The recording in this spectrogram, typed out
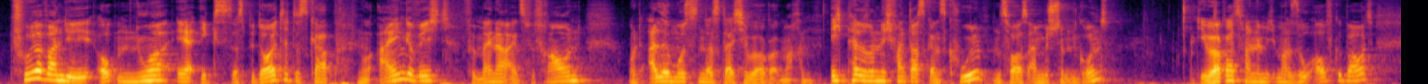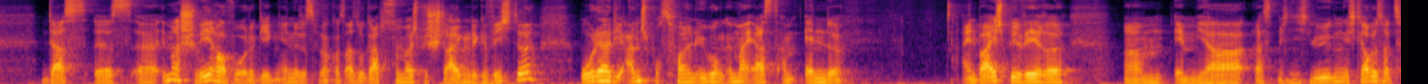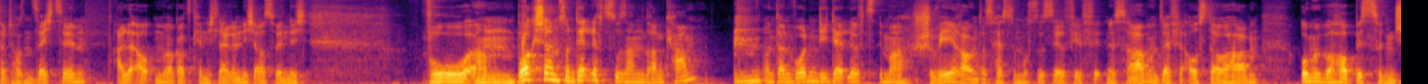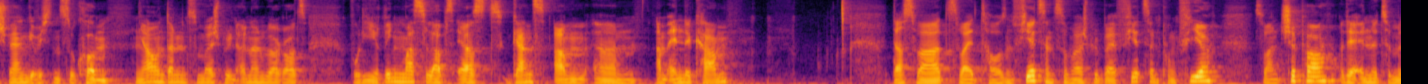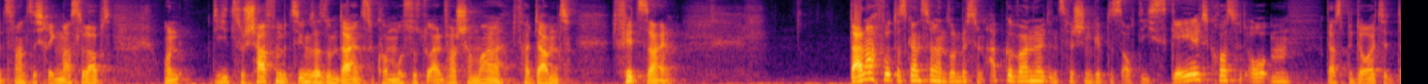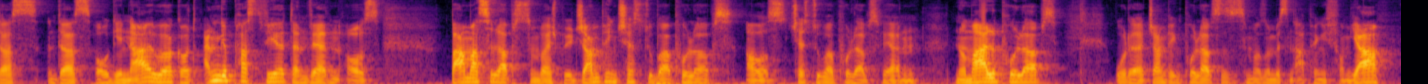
Früher waren die Open nur RX. Das bedeutet, es gab nur ein Gewicht für Männer, eins für Frauen und alle mussten das gleiche Workout machen. Ich persönlich fand das ganz cool und zwar aus einem bestimmten Grund. Die Workouts waren nämlich immer so aufgebaut, dass es äh, immer schwerer wurde gegen Ende des Workouts. Also gab es zum Beispiel steigende Gewichte oder die anspruchsvollen Übungen immer erst am Ende. Ein Beispiel wäre, ähm, Im Jahr, lasst mich nicht lügen, ich glaube es war 2016, alle Open Workouts kenne ich leider nicht auswendig, wo ähm, Boxjumps und Deadlifts zusammen dran kamen. Und dann wurden die Deadlifts immer schwerer und das heißt, du musstest sehr viel Fitness haben und sehr viel Ausdauer haben, um überhaupt bis zu den schweren Gewichten zu kommen. Ja, und dann zum Beispiel in anderen Workouts, wo die Ring-Muscle-Ups erst ganz am, ähm, am Ende kamen, das war 2014 zum Beispiel bei 14.4. Das war ein Chipper, der endete mit 20 Ring Muscle Ups. Und die zu schaffen, beziehungsweise um dahin zu kommen, musstest du einfach schon mal verdammt fit sein. Danach wird das Ganze dann so ein bisschen abgewandelt. Inzwischen gibt es auch die Scaled CrossFit Open. Das bedeutet, dass das Original-Workout angepasst wird. Dann werden aus Bar Muscle Ups zum Beispiel Jumping Chest to Bar Pull-Ups, aus Chest to Bar Pull-Ups werden normale Pull-Ups oder Jumping Pull-ups, das ist immer so ein bisschen abhängig vom Jahr.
